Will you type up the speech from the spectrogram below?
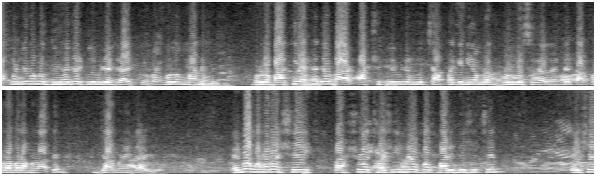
আপনার জন্য আমরা দুই হাজার কিলোমিটার ড্রাইভ করব। আমি বললাম মানে বলল, বাকি এক হাজার বা আটশো কিলোমিটার হচ্ছে আপনাকে নিয়ে আমরা ঘুরবো সুইজারল্যান্ডে। তারপর আবার আমরা রাতে জার্মানিতে আসব। এবং ওনারা সেই পাঁচশো বা ছয়শো কিলোমিটার পথ বাড়ি দিয়ে এসেছেন। এসে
